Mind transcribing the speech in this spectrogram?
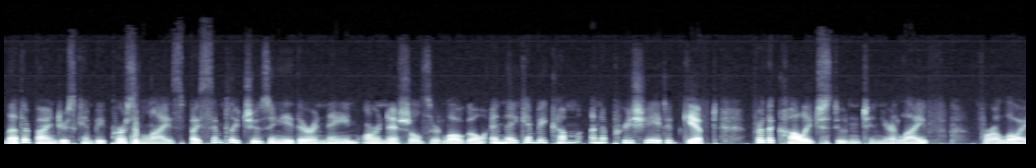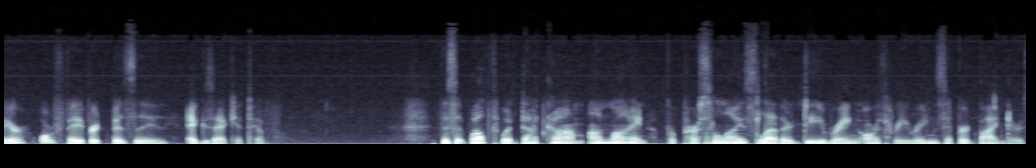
Leather binders can be personalized by simply choosing either a name or initials or logo, and they can become an appreciated gift for the college student in your life, for a lawyer, or favorite busy executive. Visit wealthwood.com online for personalized leather D-ring or 3-ring zippered binders.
